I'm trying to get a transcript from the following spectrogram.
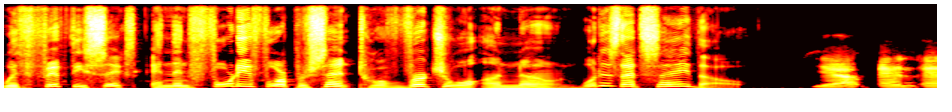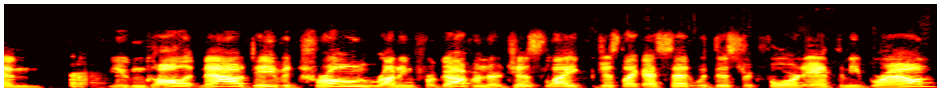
with fifty six, and then forty four percent to a virtual unknown. What does that say though? Yeah, and and you can call it now David Trone running for governor, just like just like I said with District Four and Anthony Brown.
